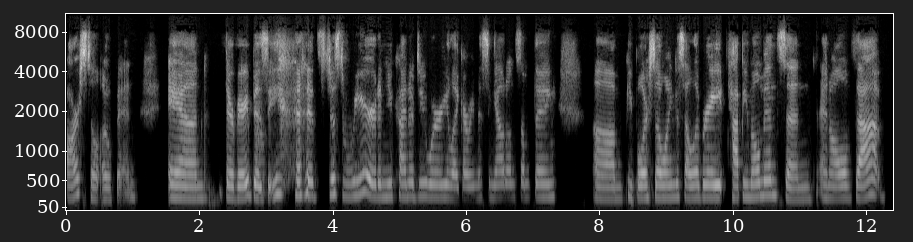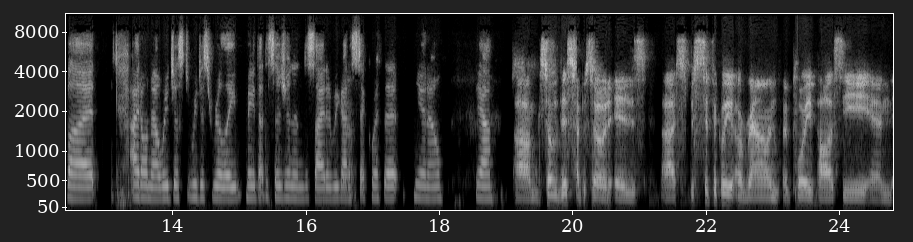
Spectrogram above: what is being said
are still open, and they're very busy, and it's just weird. And you kind of do worry, like, are we missing out on something? Um, people are still wanting to celebrate happy moments and and all of that, but I don't know. We just we just really made that decision and decided we got to yeah. stick with it. You know, yeah. Um, so this episode is uh, specifically around employee policy and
